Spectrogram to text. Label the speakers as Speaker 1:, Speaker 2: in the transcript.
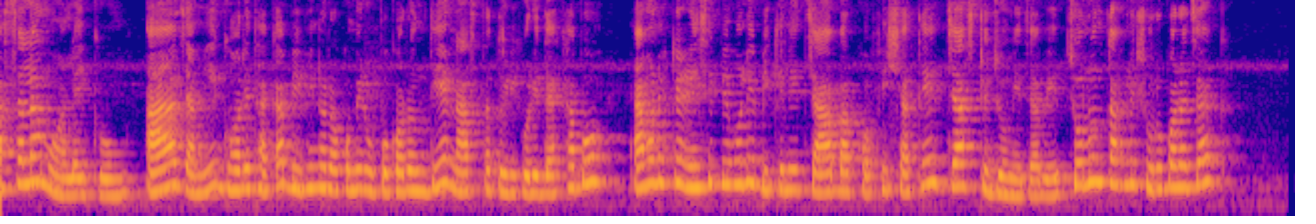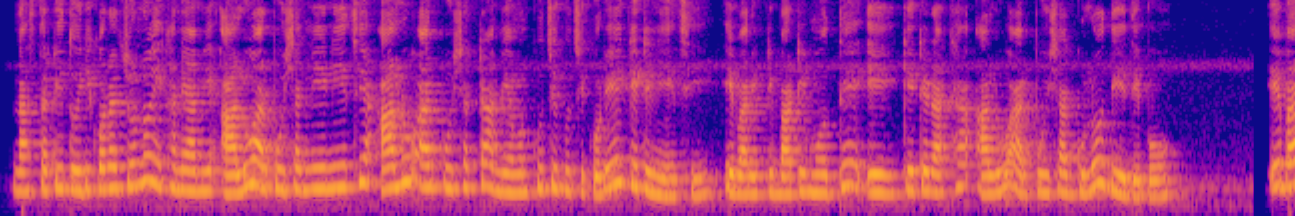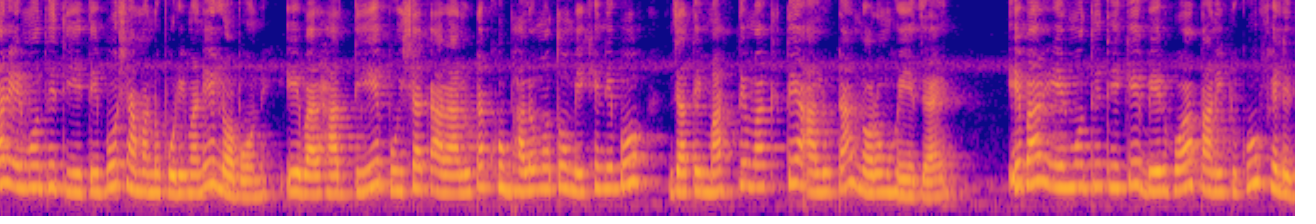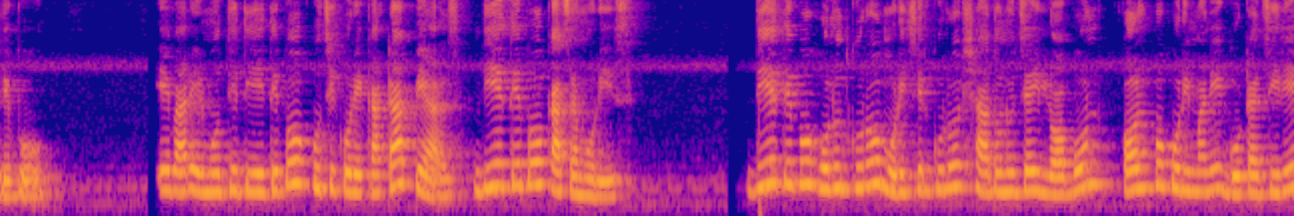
Speaker 1: আসসালামু আলাইকুম। আজ আমি ঘরে থাকা বিভিন্ন রকমের উপকরণ দিয়ে নাস্তা তৈরি করে দেখাবো। এমন একটা রেসিপি হলে বিকেলে চা বা কফির সাথে জাস্ট জমে যাবে। চলুন তাহলে শুরু করা যাক। নাস্তাটি তৈরি করার জন্য এখানে আমি আলু আর পুঁইশাক নিয়ে নিয়েছি। আলু আর পুঁইশাকটা আমি এমন কুচি কুচি করে কেটে নিয়েছি। এবার একটি বাটির মধ্যে এই কেটে রাখা আলু আর পুঁইশাকগুলো দিয়ে দেবো। এবার এর মধ্যে দিয়ে দেব সামান্য পরিমাণে লবণ। এবার হাত দিয়ে পুঁইশাক আর আলুটা খুব ভালো মতো মেখে নেব যাতে মাখতে মাখতে আলুটা নরম হয়ে যায়। এবার এর মধ্যে থেকে বের হওয়া পানিটুকু ফেলে দেব। এবার এর মধ্যে দিয়ে দেব কুচি করে কাটা পেঁয়াজ, দিয়ে দেব কাঁচামরিচ। দিয়ে দেব হলুদ গুঁড়ো, মরিচের গুঁড়ো, স্বাদ অনুযায়ী লবণ, অল্প পরিমাণে গোটা জিরে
